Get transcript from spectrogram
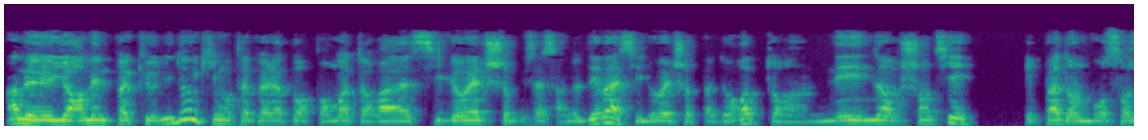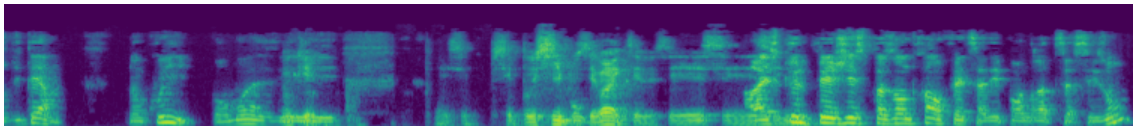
Ah, mais il y aura même pas que les deux qui vont taper à la porte. Pour moi, t'auras, si l'OL chope, ça c'est un autre débat, si l'OL chope pas d'Europe, t'auras un énorme chantier, et pas dans le bon sens du terme. Donc oui, pour moi. C'est- possible. C'est vrai que c'est, c'est, Alors, est-ce que le PSG se présentera? En fait, ça dépendra de sa saison.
